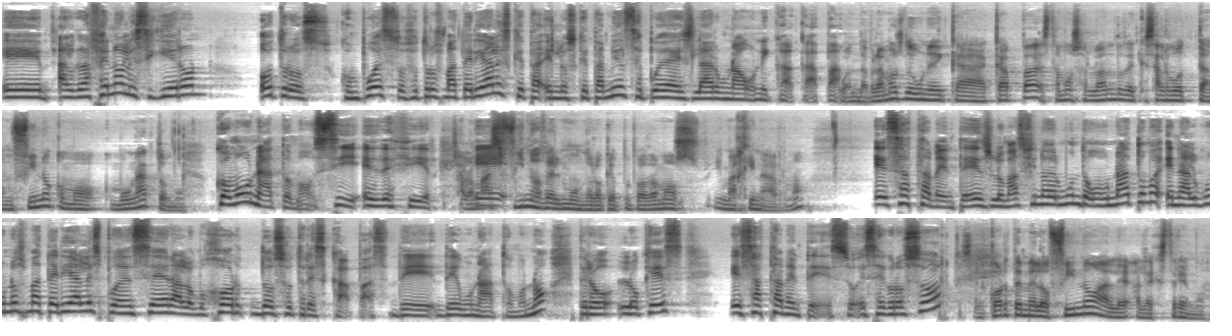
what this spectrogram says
Eh, al grafeno le siguieron otros compuestos, otros materiales que en los que también se puede aislar una única capa. Cuando hablamos de única capa, estamos hablando de que es algo tan fino como, como un átomo. Como un átomo, sí, es decir... lo más fino del mundo, lo que podamos imaginar, ¿no? Exactamente, es lo más fino del mundo. Un átomo, en algunos materiales pueden ser a lo mejor dos o tres capas de, un átomo, ¿no? Pero lo que es exactamente eso, ese grosor. Es el corte melo fino al, extremo.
